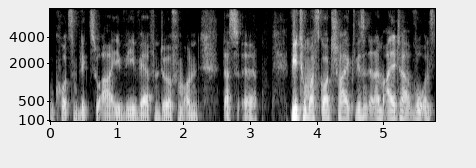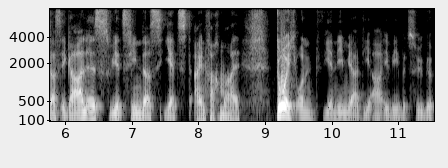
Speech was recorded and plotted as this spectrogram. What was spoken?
einen kurzen Blick zu AEW werfen dürfen und das, äh, wie Thomas Gottschalk, wir sind in einem Alter, wo uns das egal ist. Wir ziehen das jetzt einfach mal durch und wir nehmen ja die AEW-Bezüge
